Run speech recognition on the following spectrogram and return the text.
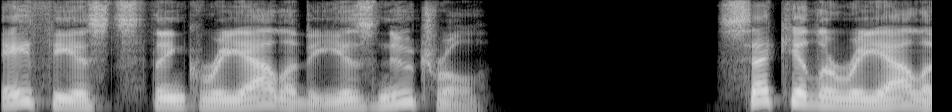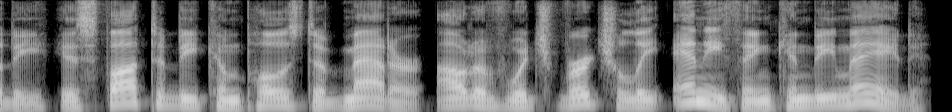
Atheists think reality is neutral. Secular reality is thought to be composed of matter out of which virtually anything can be made.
